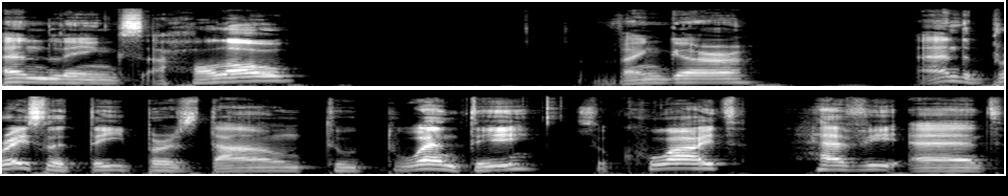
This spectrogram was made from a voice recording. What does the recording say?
end links are hollow Wenger and the bracelet tapers down to 20 so quite heavy and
